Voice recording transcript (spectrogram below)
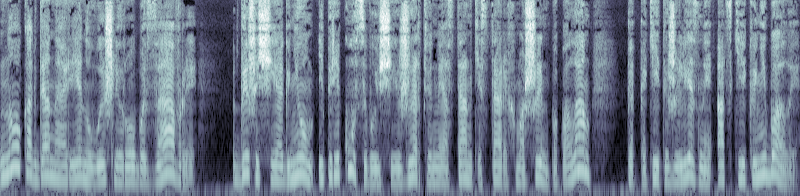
но когда на арену вышли робозавры, дышащие огнем и перекусывающие жертвенные останки старых машин пополам, как какие-то железные адские каннибалы,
